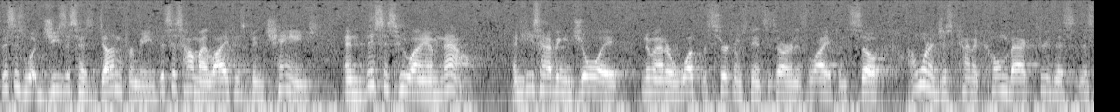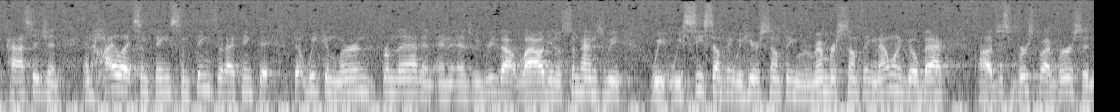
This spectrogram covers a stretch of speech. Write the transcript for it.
this is what Jesus has done for me. This is how my life has been changed. And this is who I am now. And he's having joy no matter what the circumstances are in his life. And so I want to just kind of comb back through this, this passage and, and highlight some things, some things that I think that, that we can learn from that. And, and as we read it out loud, you know, sometimes we, we, we see something, we hear something, we remember something. And I want to go back uh, just verse by verse and,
